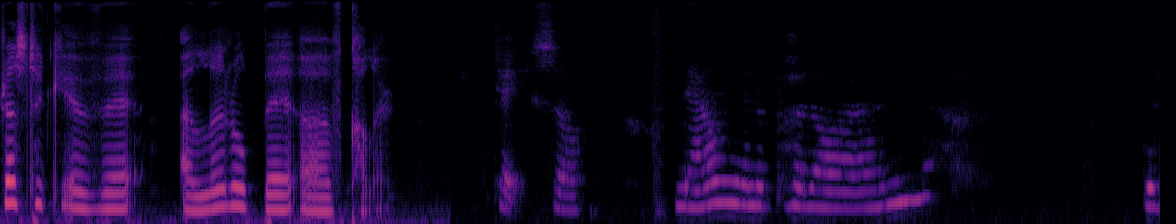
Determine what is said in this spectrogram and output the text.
just to give it a little bit of color. Okay, so now I'm going to put on this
